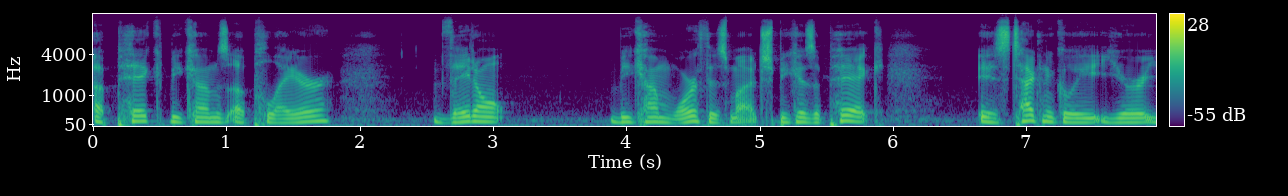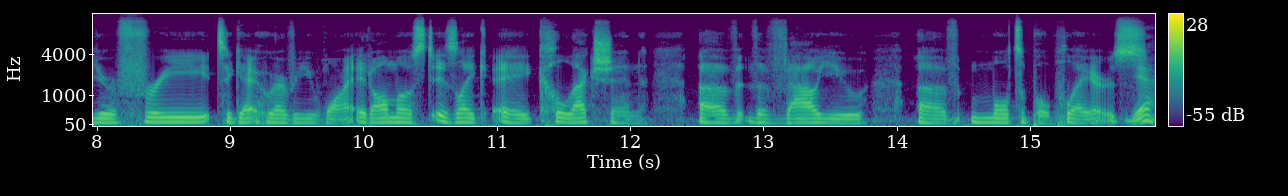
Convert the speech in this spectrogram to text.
a pick becomes a player they don't become worth as much because a pick is technically you're you're free to get whoever you want it almost is like a collection of the value of multiple players Yeah,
